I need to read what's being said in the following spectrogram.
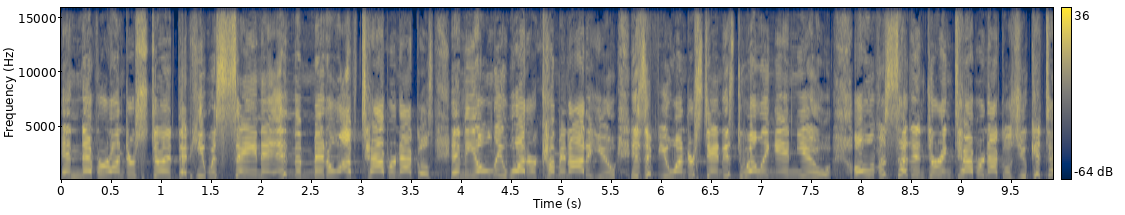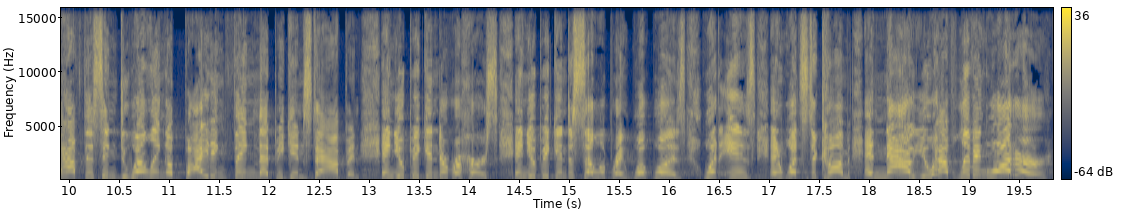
and never understood that he was saying it in the middle of tabernacles, and the only water coming out of you is if you understand is dwelling in you. All of a sudden, during tabernacles, you get to have this indwelling, abiding thing that begins to happen, and you begin to rehearse, and you begin to celebrate what was, what is, and what's to come, and now you have living water.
